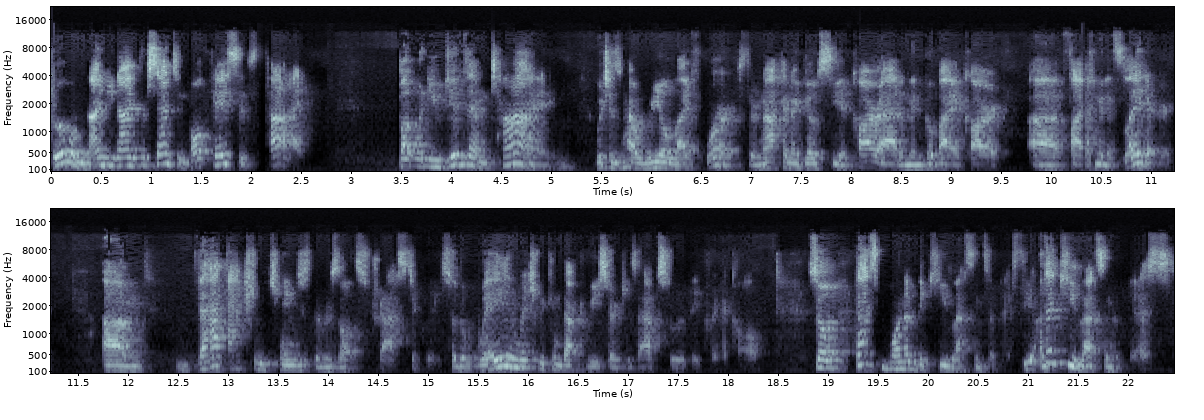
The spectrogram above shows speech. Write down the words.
boom, 99% in both cases, tie. But when you give them time, which is how real life works, they're not going to go see a car ad and then go buy a car uh, five minutes later. Um, that actually changes the results drastically. So the way in which we conduct research is absolutely critical. So that's one of the key lessons of this. The other key lesson of this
